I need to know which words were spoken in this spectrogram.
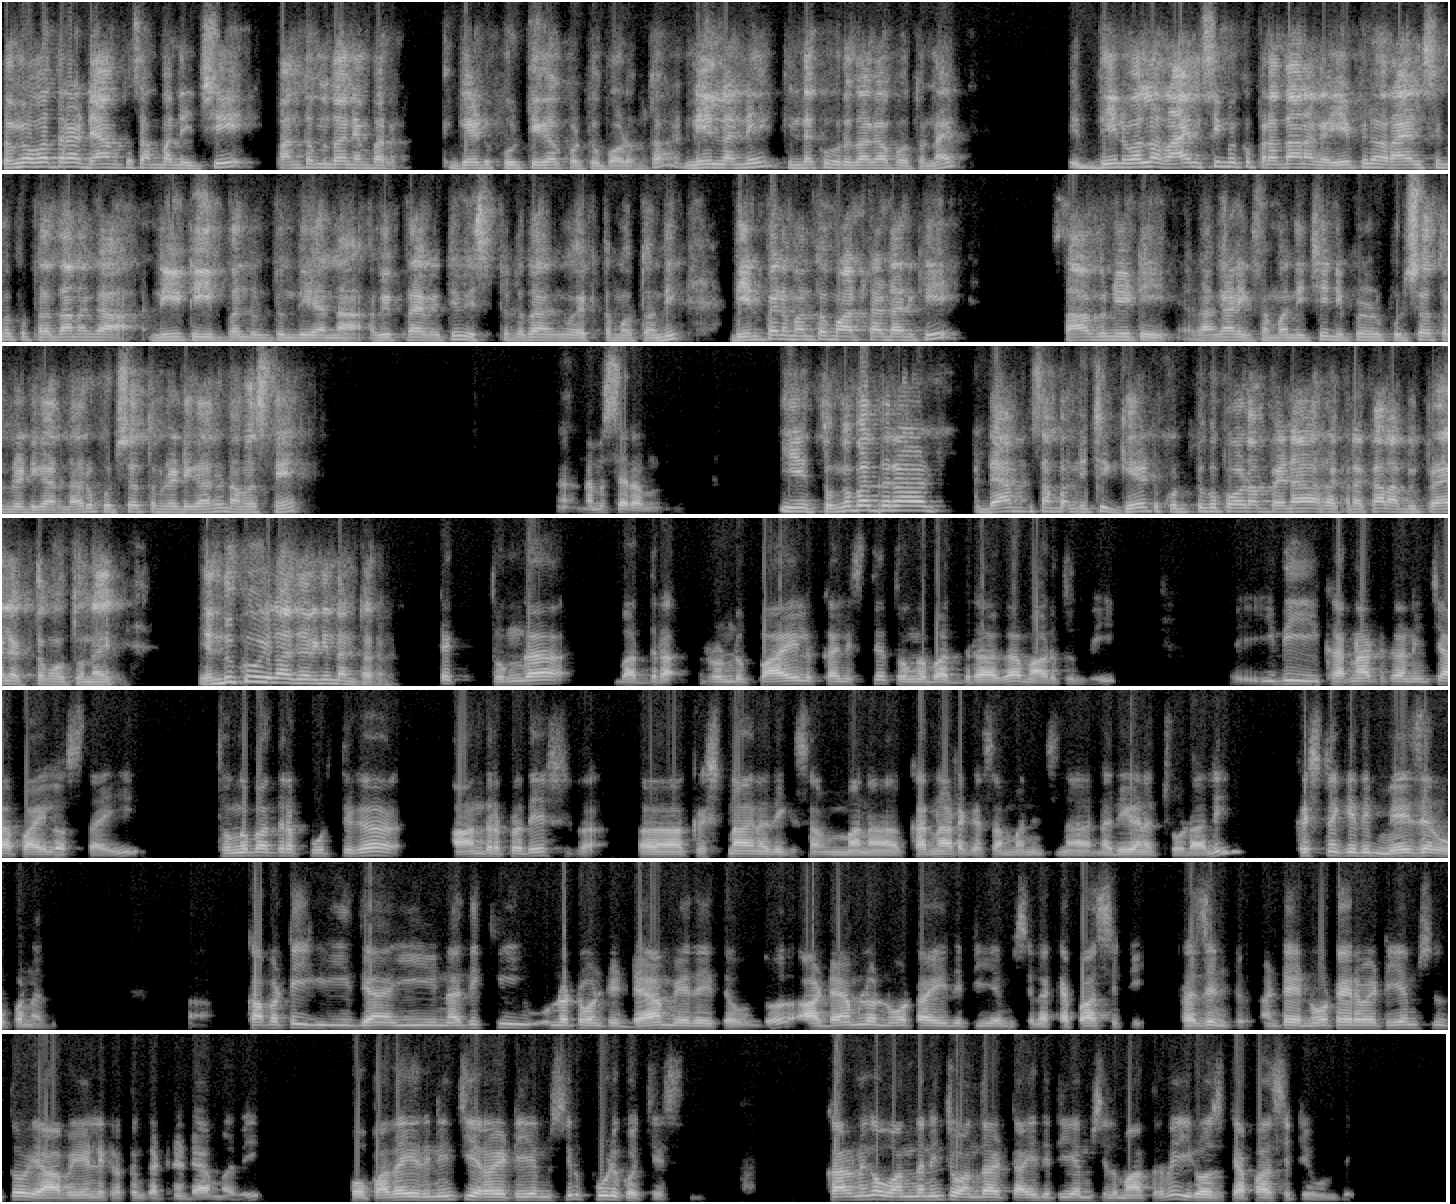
తుంగభద్ర డ్యామ్కు సంబంధించి పంతొమ్మిదో number gate పూర్తిగా కొట్టుకుపోవడంతో నీళ్ళన్నీ కిందకు వృధాగా పోతున్నాయి. దీనివల్ల రాయలసీమకు ప్రధానంగా ఏపీలో రాయలసీమకు ప్రధానంగా నీటి ఇబ్బంది ఉంటుంది అన్న అభిప్రాయం అయితే విస్తృతంగా వ్యక్తమవుతోంది. దీనిపైన మనతో మాట్లాడడానికి సాగునీటి రంగానికి సంబంధించి నిపుణుడు పురుషోత్తం రెడ్డి గారు ఉన్నారు. పురుషోత్తం రెడ్డి గారు నమస్తే. నమస్తే రామ్. ఈ తుంగభద్ర డ్యామ్కు సంబంధించి గేట్ కొట్టుకుపోవడం పైన రకరకాల అభిప్రాయాలు వ్యక్తమవుతున్నాయి. ఎందుకు ఇలా జరిగిందంటారు? అంటే తుంగభద్ర రెండు పాయలు కలిస్తే తుంగభద్రగా మారుతుంది. ఇది కర్ణాటక నుంచి ఆ పాయలు వస్తాయి. తుంగభద్ర పూర్తిగా ఆంధ్రప్రదేశ్ కృష్ణా నదికి మన కర్ణాటకకి సంబంధించిన నదిగానే చూడాలి. కృష్ణకి ఇది మేజర్ ఉపనది. కాబట్టి ఈ ఈ నదికి ఉన్నటువంటి డ్యామ్ ఏదైతే ఉందో ఆ డ్యామ్లో నూట ఐదు టీఎంసీల కెపాసిటీ ప్రజెంట్. అంటే నూట ఇరవై టీఎంసీలతో యాభై ఏళ్ళ క్రితం కట్టిన డ్యామ్ అది. ఓ పదహైదు నుంచి ఇరవై టీఎంసీలు పూడికొచ్చేసింది. కారణంగా వంద నుంచి వంద ఐదు టీఎంసీలు మాత్రమే ఈ రోజు కెపాసిటీ ఉంది.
